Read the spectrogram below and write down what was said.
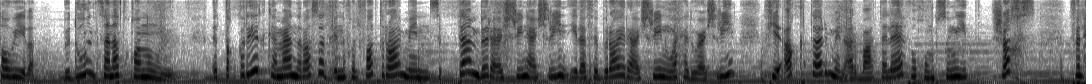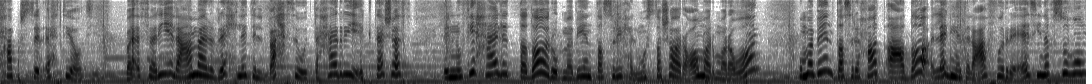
طويلة بدون سند قانوني. التقرير كمان رصد انه في الفترة من سبتمبر 2020 إلى فبراير 2021 في أكثر من 4500 شخص في الحبس الاحتياطي. بقى فريق العمل رحلة البحث والتحري اكتشف إنه في حالة تضارب ما بين تصريح المستشار عمر مروان وما بين تصريحات أعضاء لجنة العفو الرئاسي نفسهم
